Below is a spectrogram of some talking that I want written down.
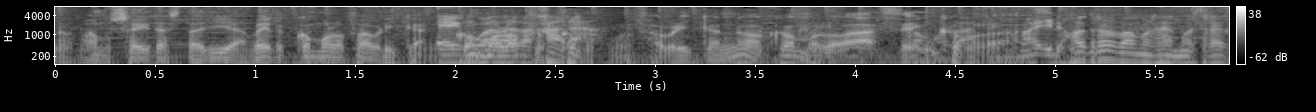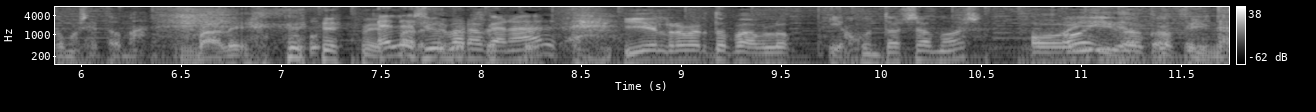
Nos vamos a ir hasta allí a ver cómo lo fabrican. En cómo Guadalajara. Lo, cómo lo fabrican, no, cómo lo hacen. ¿Cómo cómo lo lo hacen? hacen. Y nosotros vamos a demostrar cómo se toma. Vale. Él es Urbano perfecto. Canal. Y el Roberto Pablo. Y juntos somos Oído Cocina.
